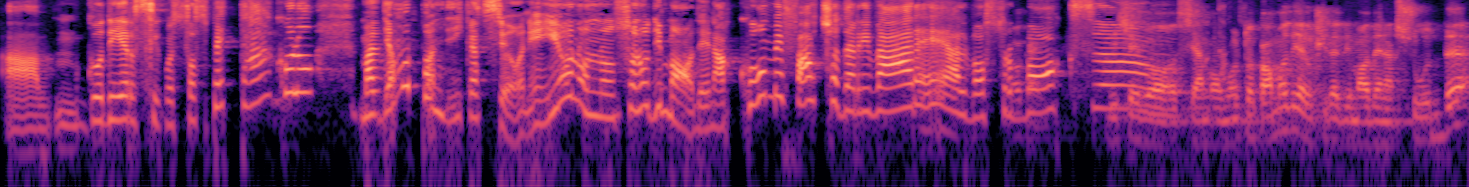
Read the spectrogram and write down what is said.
a godersi questo spettacolo, ma diamo un po' di indicazioni. Io non, non sono di Modena, come faccio ad arrivare al vostro okay. box? Dicevo, siamo molto comodi all'uscita di Modena Sud, eh,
